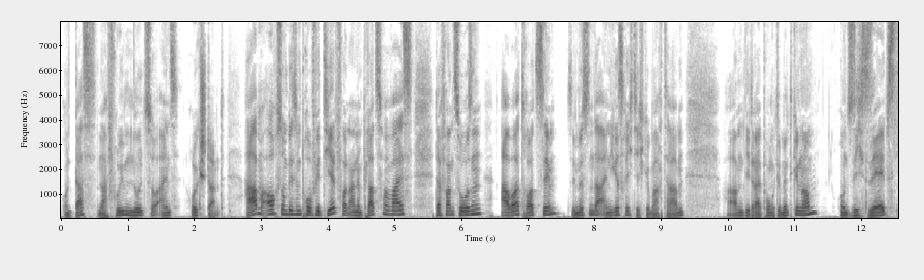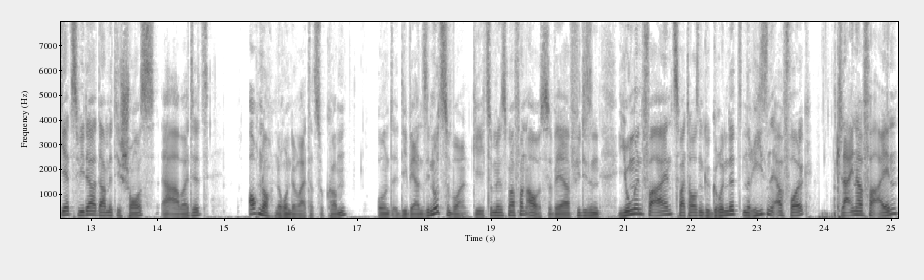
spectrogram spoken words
Und das nach frühem 0 zu 1 Rückstand haben auch so ein bisschen profitiert von einem Platzverweis der Franzosen, aber trotzdem, sie müssen da einiges richtig gemacht haben, haben die drei Punkte mitgenommen und sich selbst jetzt wieder damit die Chance erarbeitet, auch noch eine Runde weiterzukommen. Und die werden sie nutzen wollen, gehe ich zumindest mal von aus. Wäre für diesen jungen Verein 2000 gegründet, ein Riesenerfolg kleiner Verein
